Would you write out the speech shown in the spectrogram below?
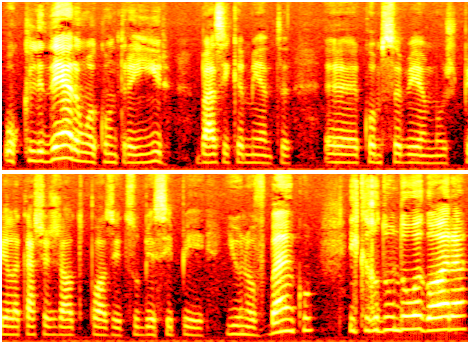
ou que lhe deram a contrair, basicamente, como sabemos, pela Caixa Geral de Depósitos, o BCP e o Novo Banco, e que redundou agora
